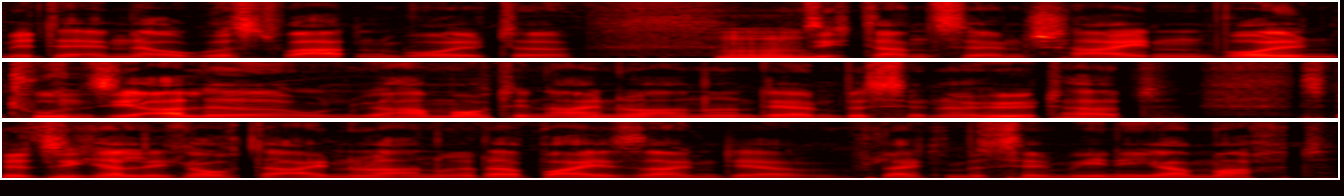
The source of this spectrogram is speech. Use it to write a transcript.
Mitte, Ende August warten wollte, mhm. um sich dann zu entscheiden. Wollen tun sie alle und wir haben auch den einen oder anderen, der ein bisschen erhöht hat. Es wird sicherlich auch der ein oder andere dabei sein, der vielleicht ein bisschen weniger macht.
